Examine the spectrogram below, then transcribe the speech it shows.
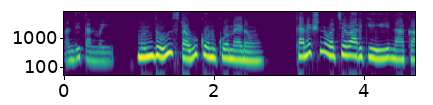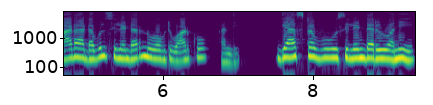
అంది తన్మయి. ముందు స్టవ్ కొనుక్కో మేడం. కనెక్షన్ వచ్చేవారికి నా కాడ డబుల్ సిలిండర్ నువ్వు ఒకటి వాడుకో అంది. గ్యాస్ స్టవ్ సిలిండరు అని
